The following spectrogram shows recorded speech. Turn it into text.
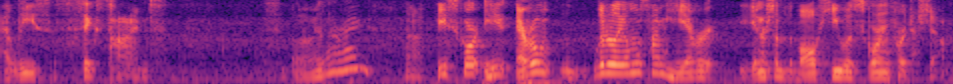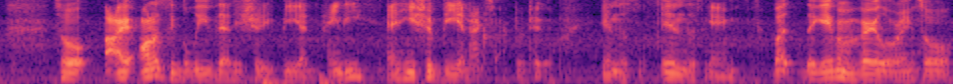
at least six times. Oh, is that right? Uh, he scored. He everyone literally almost time he ever intercepted the ball, he was scoring for a touchdown. So I honestly believe that he should be at 90, and he should be an X factor too in this in this game. But they gave him a very low rating. So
